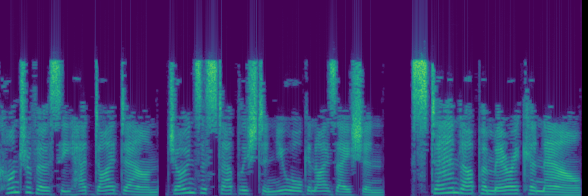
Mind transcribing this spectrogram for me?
controversy had died down, Jones established a new organization, Stand Up America Now.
